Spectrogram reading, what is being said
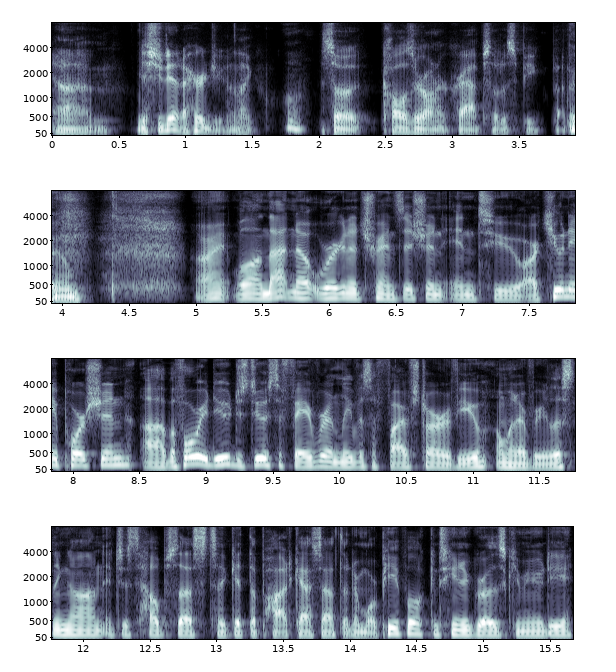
Um, yes, you did. I heard you. Like, oh. so it calls her on her crap, so to speak. But Boom. All right. Well, on that note, we're going to transition into our Q and A portion. Uh, before we do, just do us a favor and leave us a five star review on whatever you're listening on. It just helps us to get the podcast out there to more people, continue to grow this community.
